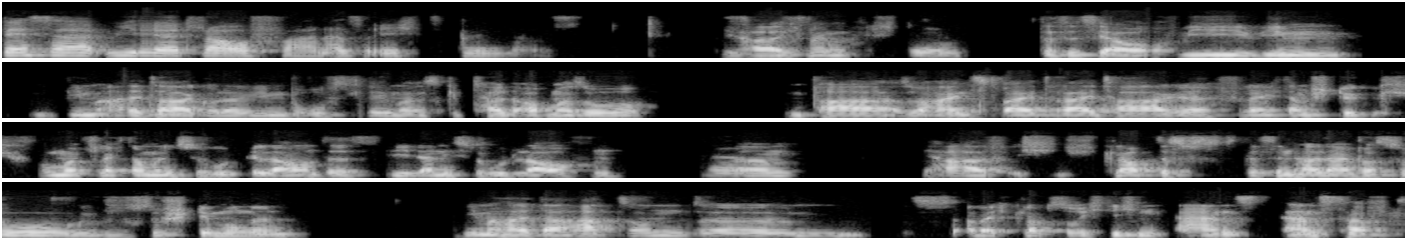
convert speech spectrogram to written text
besser wieder drauf waren. Also ich zumindest. Ja, ich meine, das ist ja auch wie, wie, im, wie im Alltag oder wie im Berufsleben. Es gibt halt auch mal so ein paar, also ein, zwei, drei Tage vielleicht am Stück, wo man vielleicht auch mal nicht so gut gelaunt ist, die dann nicht so gut laufen. Ja, ähm, ja ich, ich glaube, das, das sind halt einfach so, so Stimmungen, die man halt da hat. Und ähm, aber ich glaube, so richtig ein ernst, ernsthaft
